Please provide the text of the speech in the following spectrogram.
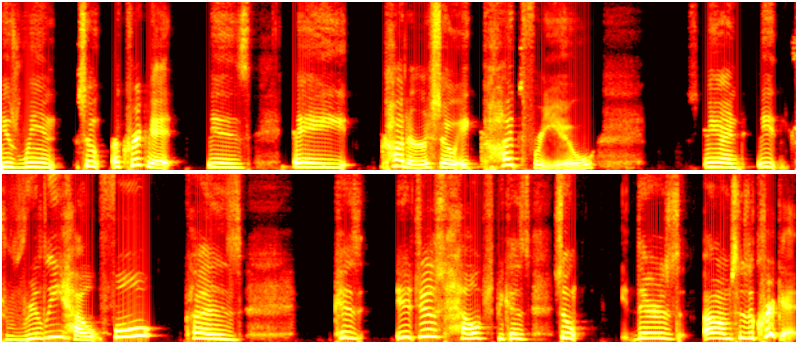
is when so a Cricut is a cutter, so it cuts for you, and it's really helpful because because it just helps because so there's um so the Cricut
